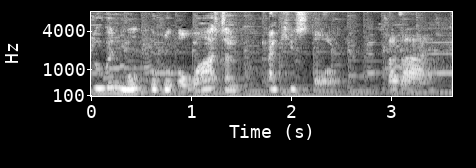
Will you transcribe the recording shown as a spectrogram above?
to win more photo awards and thank you all. Bye bye.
